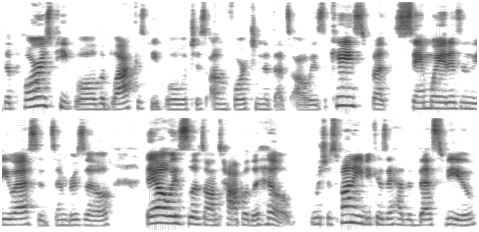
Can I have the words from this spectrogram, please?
the poorest people, the blackest people, which is unfortunate that's always the case, but same way it is in the US, it's in Brazil they always lived on top of the hill, which is funny because they had the best view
